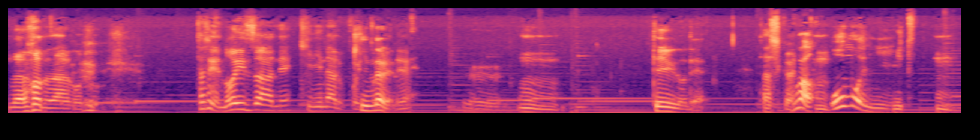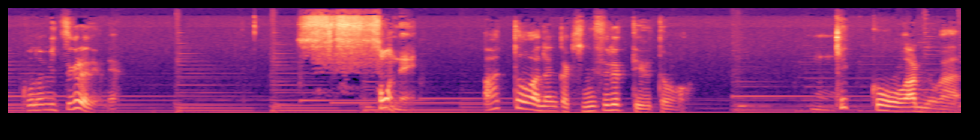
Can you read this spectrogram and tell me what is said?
なるほどなるほど。確かにノイズはね気になるポイントだ気になるうん。うん。っていうので、確かに。まあうん、主にこの3つぐらいだよね。そうね。あとはなんか気にするっていうと、うん結構あるのが、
